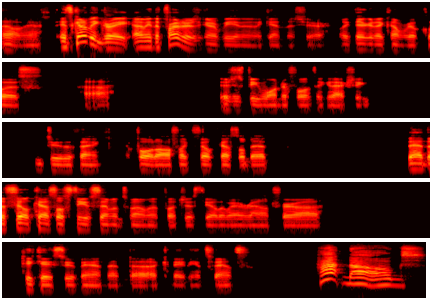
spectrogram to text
oh man, it's gonna be great. I mean, the Predators are gonna be in it again this year. Like they're gonna come real close. Uh, it'd just be wonderful if they could actually do the thing and pull it off like Phil Kessel did. They had the Phil Kessel Steve Simmons moment, but just the other way around for uh, PK Subban and uh, Canadiens fans. hot dogs.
